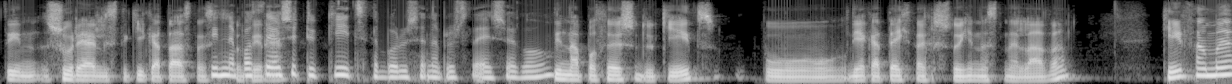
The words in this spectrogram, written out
την σουρεαλιστική κατάσταση. Την αποθέωση του Kids θα μπορούσα να προσθέσω εγώ. Την αποθέωση του Kids που διακατέχει τα Χριστούγεννα στην Ελλάδα. Και ήρθαμε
